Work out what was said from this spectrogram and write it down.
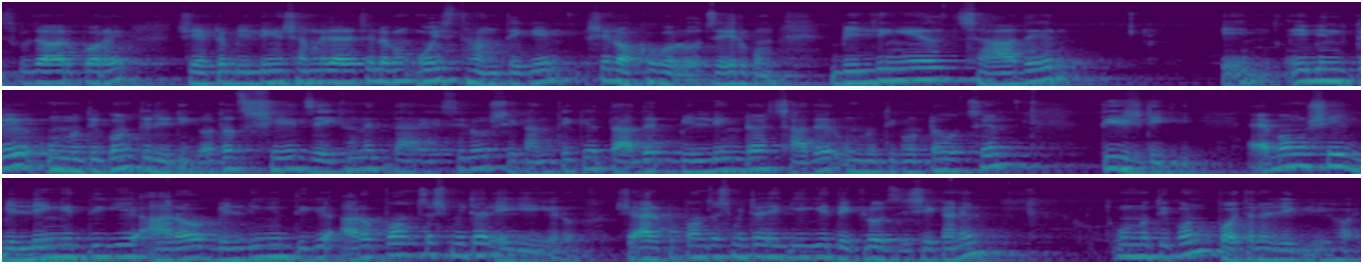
স্কুল যাওয়ার পরে সে একটা বিল্ডিংয়ের সামনে দাঁড়িয়েছিল এবং ওই স্থান থেকে সে লক্ষ্য করল যে এরকম বিল্ডিংয়ের ছাদের এই- বিন্দুতে উন্নতিকোণ তিরিশ ডিগ্রি। অর্থাৎ সে যেখানে দাঁড়িয়েছিল সেখান থেকে তাদের বিল্ডিংটার ছাদের উন্নতি কোণটা হচ্ছে তিরিশ ডিগ্রি। এবং সেই বিল্ডিংয়ের দিকে আরও বিল্ডিংয়ের দিকে আরও পঞ্চাশ মিটার এগিয়ে গেল। সে আর একটু পঞ্চাশ মিটার এগিয়ে গিয়ে দেখল যে সেখানে উন্নতিকোণ পঁয়তাল্লিশ ডিগ্রি হয়।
